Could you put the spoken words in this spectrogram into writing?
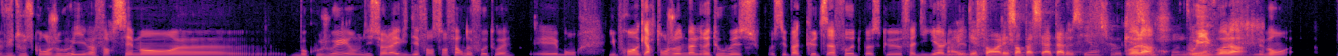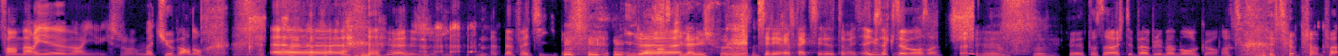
vu tout ce qu'on joue, il va forcément euh, beaucoup jouer. On me dit sur live, il défend sans faire de faute, ouais. Et bon, il prend un carton jaune malgré tout, mais c'est pas que de sa faute, parce que Fadiga lui. Il défend en laissant passer Atal aussi. Hein, sur Voilà. Oui, voilà. Mais bon, enfin Marie, euh, Marie, Mathieu, pardon. Euh, je- La fatigue. Il, Parce euh, qu'il a les cheveux longs. C'est les réflexes, c'est les automatismes. Exactement ça. Euh, Attends, ça va, je t'ai pas appelé maman encore. hein. Te plains pas.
